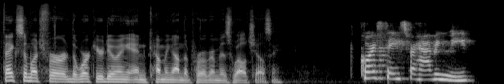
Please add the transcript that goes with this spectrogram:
Thanks so much for the work you're doing and coming on the program as well, Chelsey. Of course, thanks for having me.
